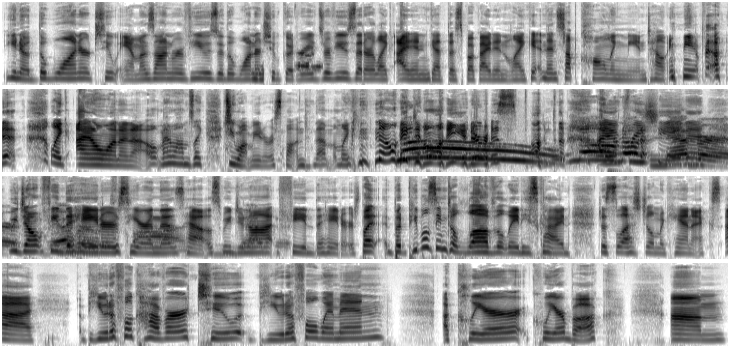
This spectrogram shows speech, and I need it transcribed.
you know the one or two amazon reviews or the one or two goodreads reviews that are like i didn't get this book i didn't like it and then stop calling me and telling me about it. Like i don't want to know. My mom's like do you want me to respond to them? I'm like no, no i don't want you to respond to them. No, i appreciate no, never, it we don't feed the haters respond. here in this house. We do never. not feed the haters. But but people seem to love the ladies guide to celestial mechanics. Uh beautiful cover two beautiful women a clear queer book. Um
